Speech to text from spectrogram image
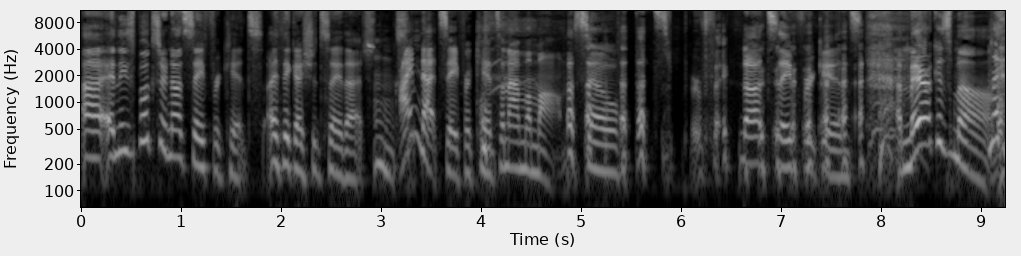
and these books are not safe for kids. I think I should say that. I'm not safe for kids, and I'm a mom. So That's Perfect. Not safe for kids. America's mom.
